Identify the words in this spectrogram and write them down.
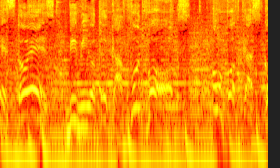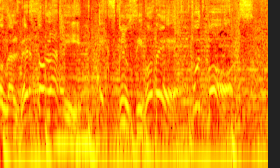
Esto es Biblioteca Footbox, un podcast con Alberto Lati, exclusivo de Footbox.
